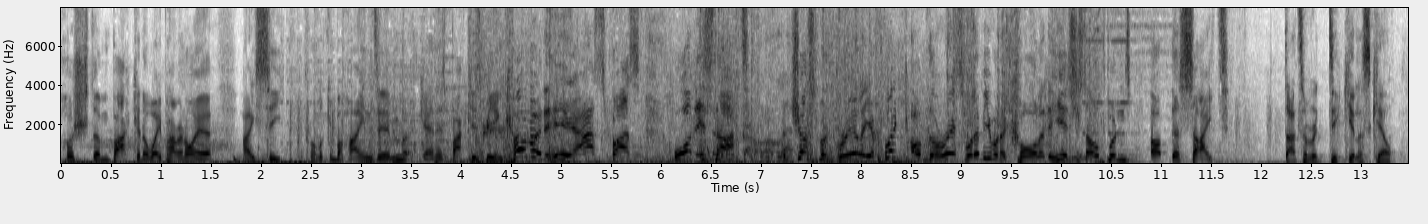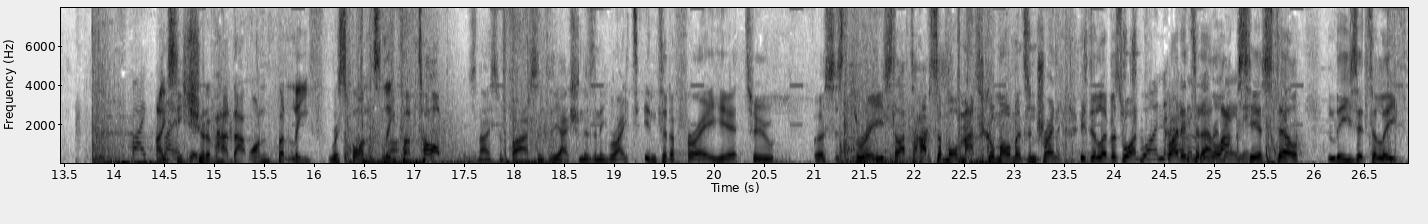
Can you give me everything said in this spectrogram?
pushed them back and away. Paranoia. Icy not looking behind him. Again, his back is being covered here. Aspas, what is that? Adjustment, really. A flick of the wrist, whatever you want to call it. He has just opened up the sight. That's a ridiculous kill. Icy should have had that one, but Leaf responds. Leaf up top. He's nice and fast into the action, isn't he? Right into the fray here. Two versus three. Still have to have some more magical moments, and Trent, he delivers one. One right into that enemy lapse remaining. here still. Leaves it to Leaf.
